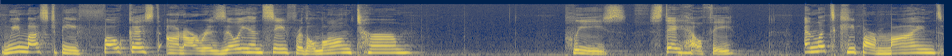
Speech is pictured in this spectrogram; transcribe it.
We must be focused on our resiliency for the long term. Please stay healthy and let's keep our minds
